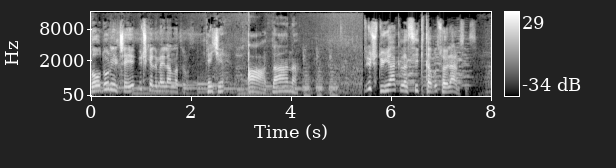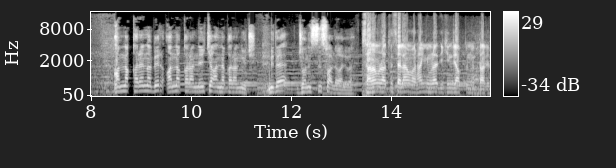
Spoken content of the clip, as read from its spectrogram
Doğduğun ilçeyi üç kelimeyle anlatır mısın? Peki. Adana. Üç dünya klasiği kitabı söyler misiniz? Anne Karenina 1, Anne Karenina 2, Anne Karenina 3. Bir de Johnny Sins vardı galiba. Sana Murat'ın selam var. Hangi Murat? İkinci Abdülmuttalip.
